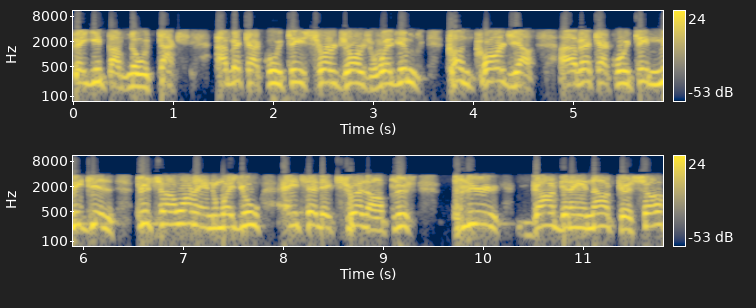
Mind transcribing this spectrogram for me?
payé par nos taxes, avec à côté Sir George Williams Concordia, avec à côté McGill. Peux-tu avoir un noyau intellectuel en plus plus gangrénant que ça.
